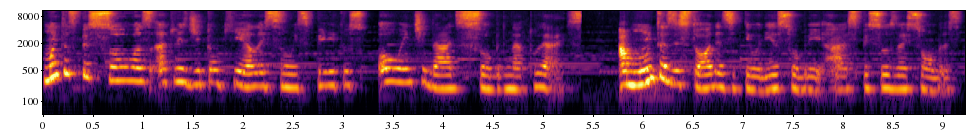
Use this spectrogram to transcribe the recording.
Muitas pessoas acreditam que elas são espíritos ou entidades sobrenaturais. Há muitas histórias e teorias sobre as pessoas das sombras.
